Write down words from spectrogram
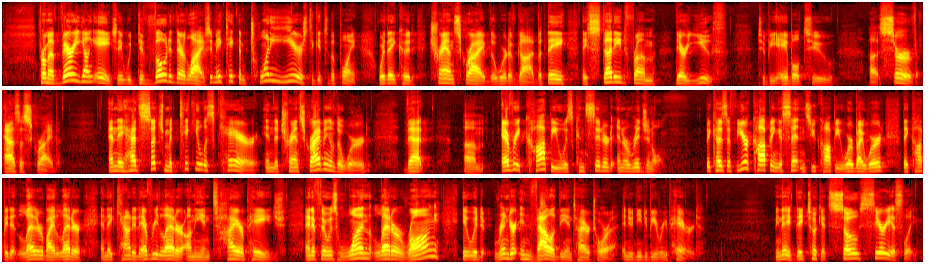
From a very young age, they would devoted their lives. It may take them 20 years to get to the point where they could transcribe the Word of God, but they, they studied from their youth to be able to uh, serve as a scribe. And they had such meticulous care in the transcribing of the Word that um, every copy was considered an original. Because if you're copying a sentence, you copy word by word. They copied it letter by letter, and they counted every letter on the entire page. And if there was one letter wrong, it would render invalid the entire Torah, and it would need to be repaired. I mean, they, they took it so seriously.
